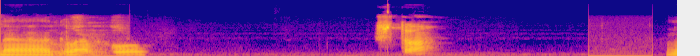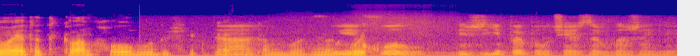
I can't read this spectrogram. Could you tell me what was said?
На клан. Холл. Что? Ну, этот клан Холл будущий, как Да, он там будет. У будет. Холл, ты же ЕП получаешь за вложение.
